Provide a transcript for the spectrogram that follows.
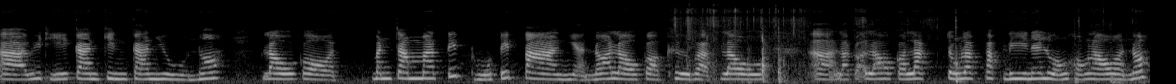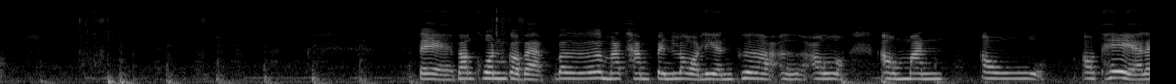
อ่าวิธีการกินการอยู่เนาะเราก็ มันจำมาติดหูติดตาอย่างเงี้ยเนาะเราก็คือแบบเราอ่าแล้วก็เราก็รักจงรักภักดีในหลวงของเราอะเนาะแต่บางคนก็แบบเบอร์มาทำเป็นหล่อเรียนเพื่อเออเอาเอามันเอาเอาเท่อะไร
